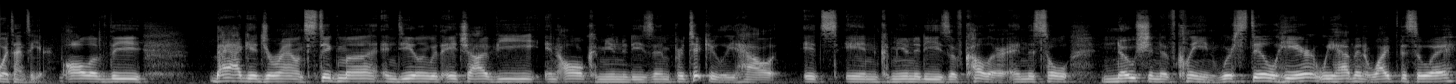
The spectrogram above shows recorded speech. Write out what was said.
four times a year. All of the baggage around stigma and dealing with HIV in all communities, and particularly how it's in communities of color and this whole notion of clean. We're still here. We haven't wiped this away.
